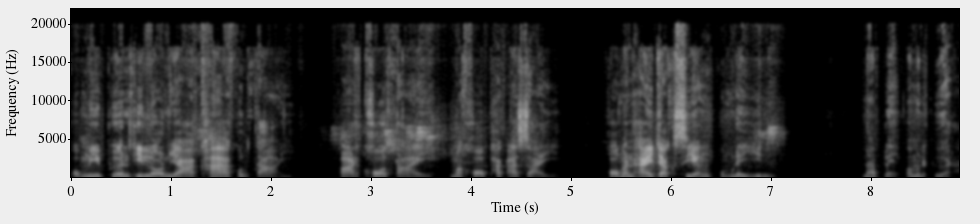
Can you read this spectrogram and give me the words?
ผมมีเพื่อนที่หลอนยาฆ่าคนตาย ปาดคอตายมาขอพักอาศัย พอมันหายจากเสียงผมได้ยิน น่าแปลกว่ามันคืออะไร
